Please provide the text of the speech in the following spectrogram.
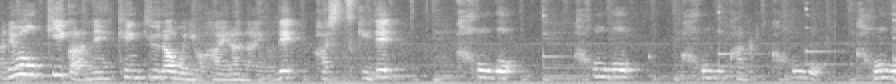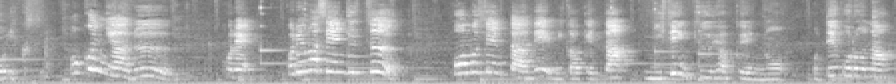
あれは大きいからね研究ラボには入らないので加湿器で過保護過保護過保護管理過保護過保護育成。奥にあるこれこれは先日ホームセンターで見かけた2900円のお手頃な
